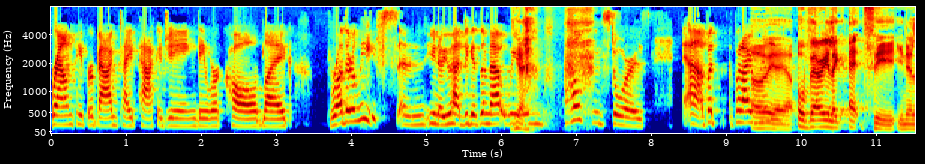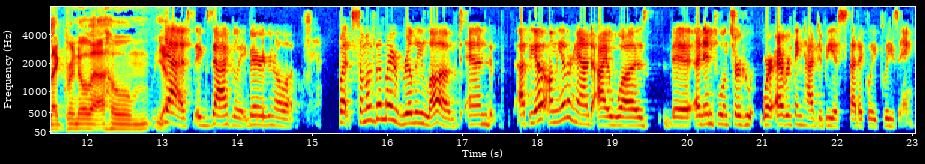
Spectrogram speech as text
brown paper bag type packaging. They were called like brother leafs, and you know you had to get them at weird yeah. health food stores. Uh, but but I oh really, yeah, yeah oh very like Etsy you know like granola at home yeah. yes exactly very granola but some of them I really loved and at the on the other hand I was the an influencer who where everything had to be aesthetically pleasing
